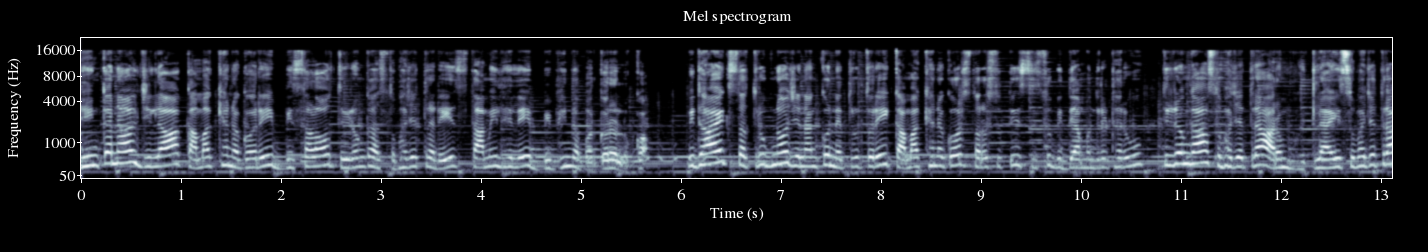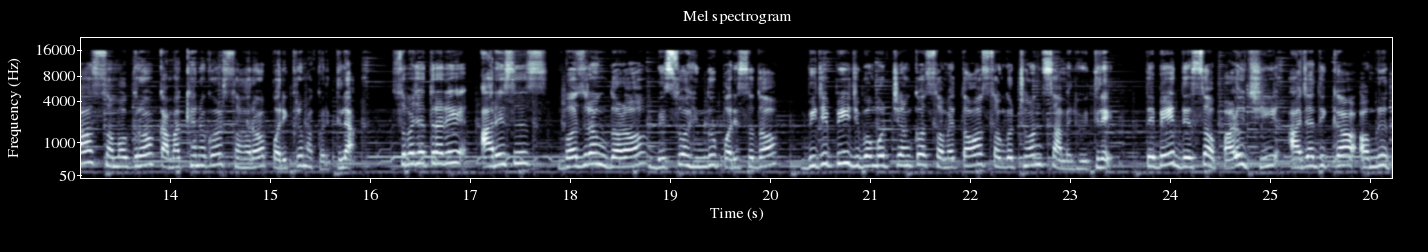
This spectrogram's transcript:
ଢେଙ୍କାନାଳ ଜିଲ୍ଲା କାମାକ୍ଷାନଗରରେ ବିଶାଳ ତ୍ରିରଙ୍ଗା ଶୋଭାଯାତ୍ରାରେ ସାମିଲ ହେଲେ ବିଭିନ୍ନ ବର୍ଗର ଲୋକ। ବିଧାୟକ ଶତ୍ରୁଘ୍ନ ଜେନାଙ୍କ ନେତୃତ୍ୱରେ କାମାକ୍ଷାନଗର ସରସ୍ୱତୀ ଶିଶୁ ବିଦ୍ୟା ମନ୍ଦିରଠାରୁ ତ୍ରିରଙ୍ଗା ଶୋଭାଯାତ୍ରା ଆରମ୍ଭ ହୋଇଥିଲା। ଏହି ଶୋଭାଯାତ୍ରା ସମଗ୍ର କାମାକ୍ଷାନଗର ସହର ପରିକ୍ରମା କରିଥିଲା। ଶୋଭାଯାତ୍ରାରେ ଆର୍ଏସ୍ଏସ୍ ବଜରଙ୍ଗ ଦଳ ବିଶ୍ୱ ହିନ୍ଦୁ ପରିଷଦ ବିଜେପି ଯୁବମୋର୍ଚ୍ଚାଙ୍କ ସମେତ ସଂଗଠନ ସାମିଲ ହୋଇଥିଲେ। ତେବେ ଦେଶ ପାଳୁଛି ଆଜାଦୀ କା ଅମୃତ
